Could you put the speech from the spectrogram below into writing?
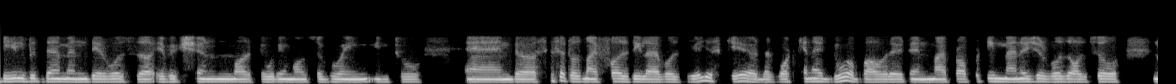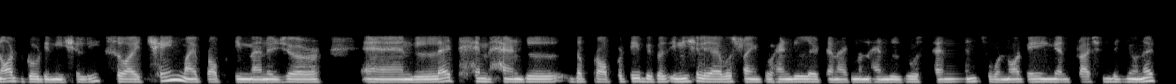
deal with them. And there was eviction moratorium also going into and uh, since it was my first deal, I was really scared that what can I do about it? And my property manager was also not good initially. So I changed my property manager and let him handle the property because initially I was trying to handle it and I couldn't handle those tenants who were not paying and crashing the unit.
